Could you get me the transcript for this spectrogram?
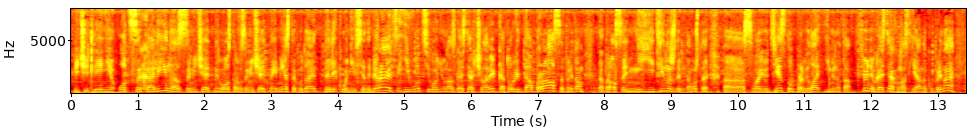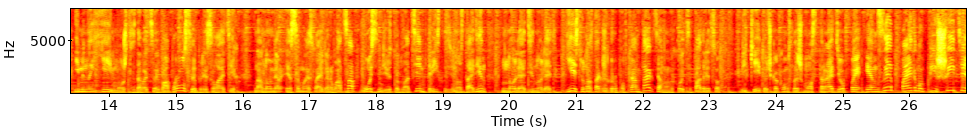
впечатление от Сахалина. Замечательный остров, замечательное место, куда далеко не все добираются. И вот сегодня у нас в гостях человек, который добрался, притом добрался не единожды, потому что э, свое детство провела именно там. Сегодня в гостях у нас Яна Куприна. Именно ей можете задавать свои вопросы, присылать их на номер смс Viber WhatsApp 8 927 391 0101. Есть у нас также группа ВКонтакте, она находится по адресу vk.com slash mostradиопнз, поэтому пишите,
